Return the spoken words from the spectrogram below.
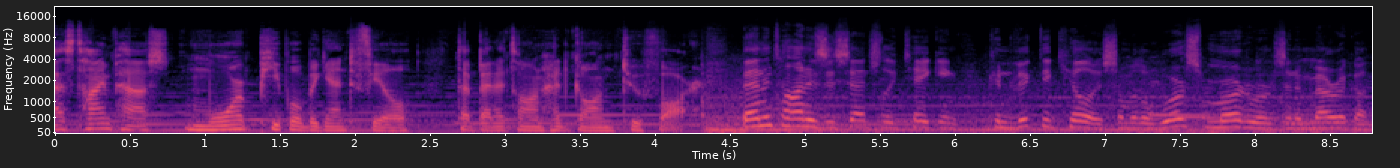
As time passed, more people began to feel that Benetton had gone too far. Benetton is essentially taking convicted killers, some of the worst murderers in America,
